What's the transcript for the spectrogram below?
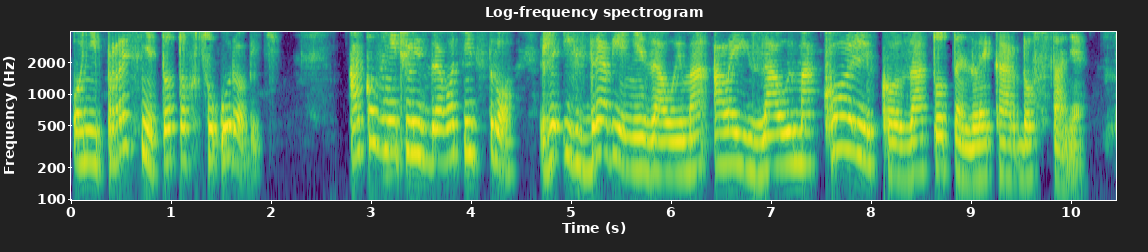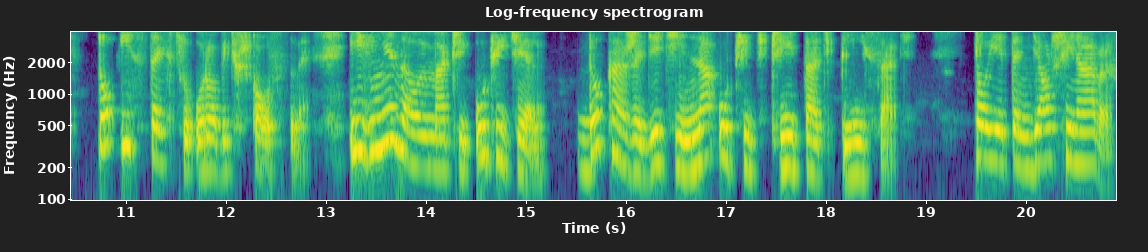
oni presne toto chcú urobiť. Ako zničili zdravotníctvo? Že ich zdravie nezaujíma, ale ich zaujíma, koľko za to ten lekár dostane. To isté chcú urobiť v školstve. Ich nezaujíma, či učiteľ dokáže deti naučiť čítať, písať. To je ten ďalší návrh.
